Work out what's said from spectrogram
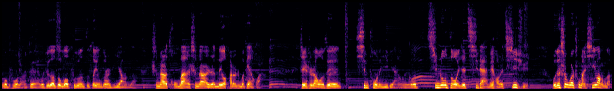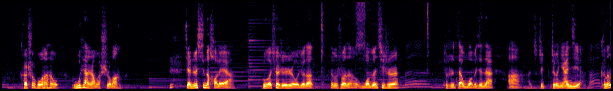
卧铺了。对我觉得坐卧铺跟坐硬座是一样的，身边的同伴、身边的人没有发生什么变化，这也是让我最心痛的一点。我我心中总有一些期待、美好的期许，我对生活充满希望的，可是生活 无限的让我失望。简直心的好累啊！不过确实是，我觉得怎么说呢？我们其实就是在我们现在啊这这个年纪，可能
